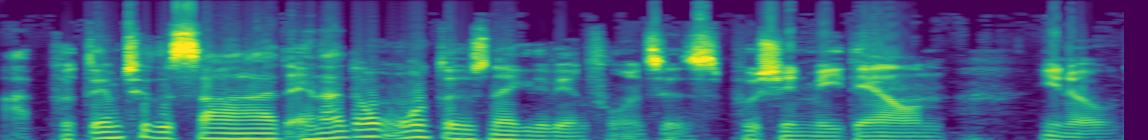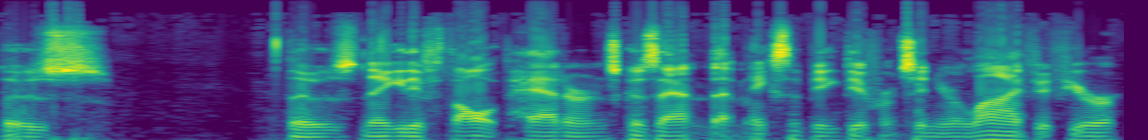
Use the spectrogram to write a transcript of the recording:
I put them to the side and I don't want those negative influences pushing me down, you know, those those negative thought patterns because that that makes a big difference in your life. If you're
